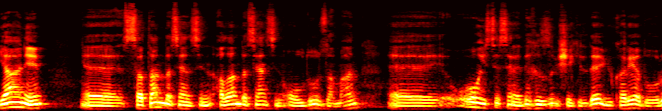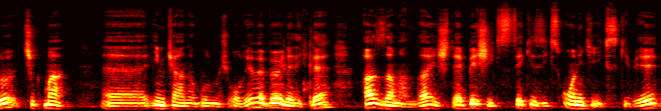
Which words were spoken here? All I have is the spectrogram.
Yani e, satan da sensin, alan da sensin olduğu zaman e, o hisse senedi hızlı bir şekilde yukarıya doğru çıkma e, imkanı bulmuş oluyor ve böylelikle az zamanda işte 5x, 8x, 12x gibi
